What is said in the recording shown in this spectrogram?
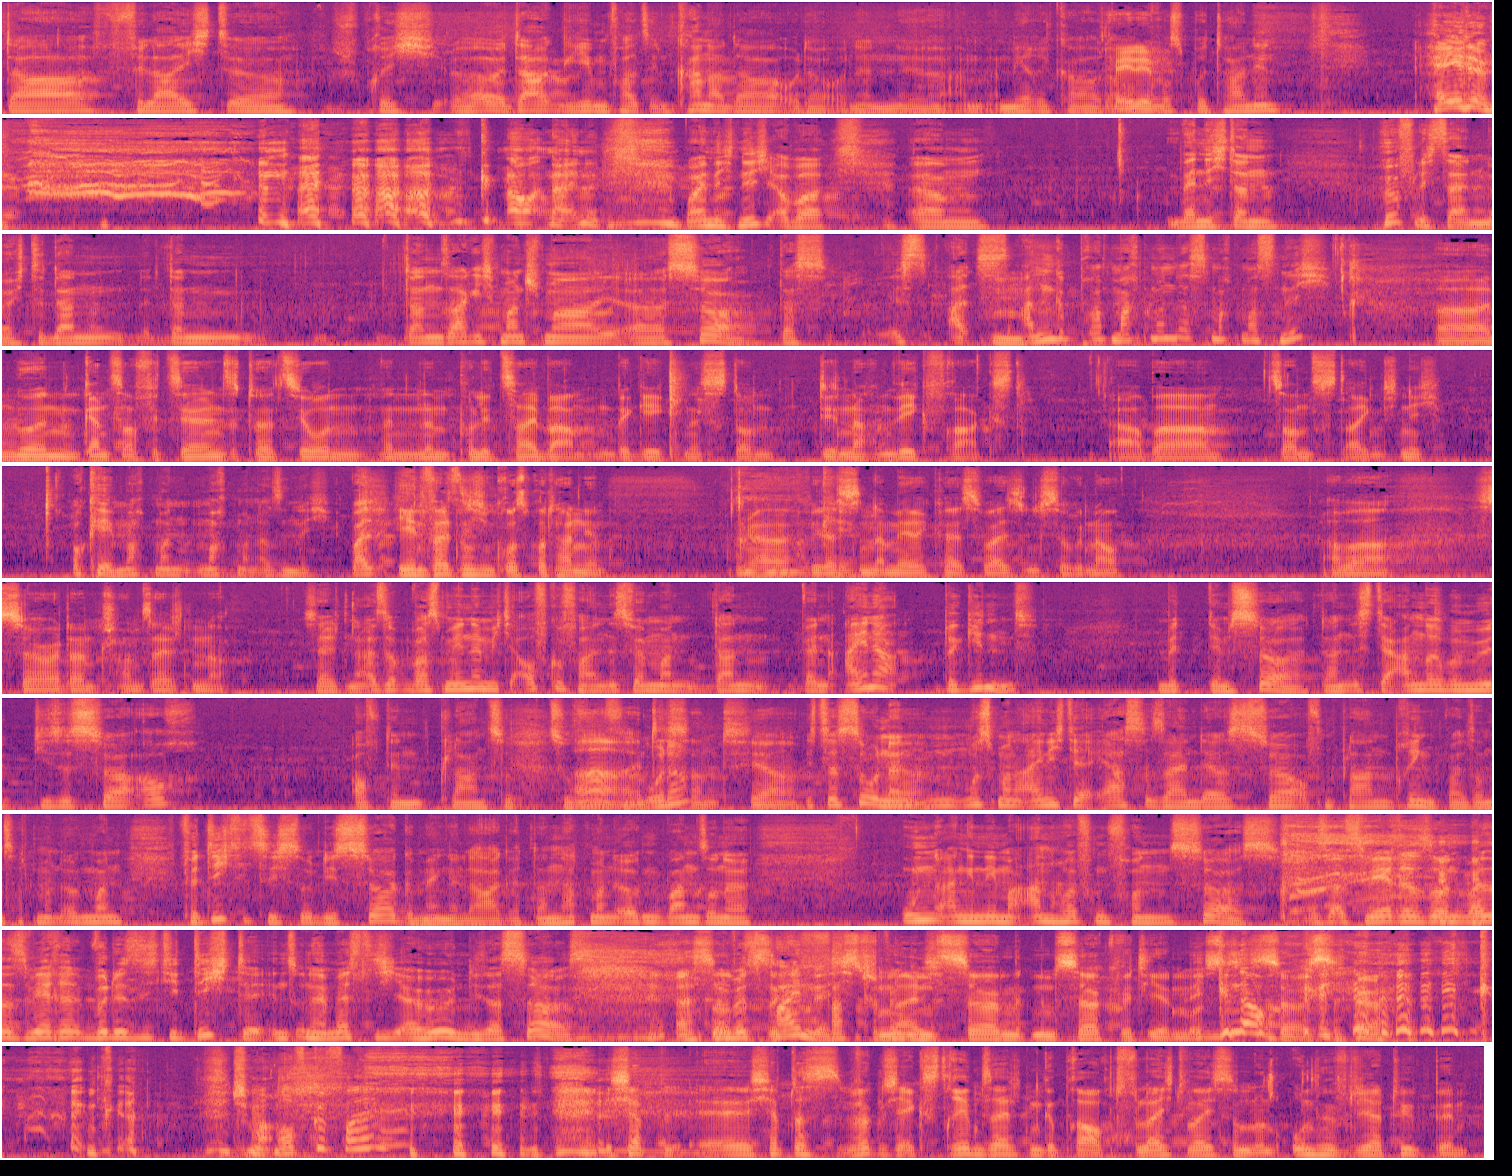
da vielleicht, äh, sprich, äh, da gegebenenfalls in Kanada oder, oder in äh, Amerika oder Hey. Großbritannien. Hey dem. nein, genau, nein, meine ich nicht, aber ähm, wenn ich dann höflich sein möchte, dann, dann, dann sage ich manchmal äh, Sir. Das ist, ist Hm. angebracht. Macht man das? Macht man es nicht? Äh, nur in ganz offiziellen Situationen, wenn du einem Polizeibeamten begegnest und den nach dem Weg fragst. Aber sonst eigentlich nicht. Okay, macht man, macht man also nicht. Weil, Jedenfalls nicht in Großbritannien. Ah, äh, wie das okay. in Amerika ist, weiß ich nicht so genau. Aber Sir dann schon seltener. selten. Also was mir nämlich aufgefallen ist, wenn man dann, wenn einer beginnt mit dem Sir, dann ist der andere bemüht, dieses Sir auch auf den Plan zu, zu rufen, Ah, oder? interessant, ja. Ist das so? Und dann Ja. muss man eigentlich der Erste sein, der das Sir auf den Plan bringt, weil sonst hat man irgendwann, verdichtet sich so die Sir-Gemengelage. Dann hat man irgendwann so eine unangenehme Anhäufung von Sirs. Also als wäre so ein, weil als wäre, würde sich die Dichte ins Unermessliche erhöhen, dieser Sirs. Achso, Dann dass du peinlich, fast schon einen. Sir mit einem Sir quittieren musst. Genau. Sir, Sir. Schon mal aufgefallen? Ich habe äh, ich hab das wirklich extrem selten gebraucht. Vielleicht, weil ich so ein unhöflicher Typ bin.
